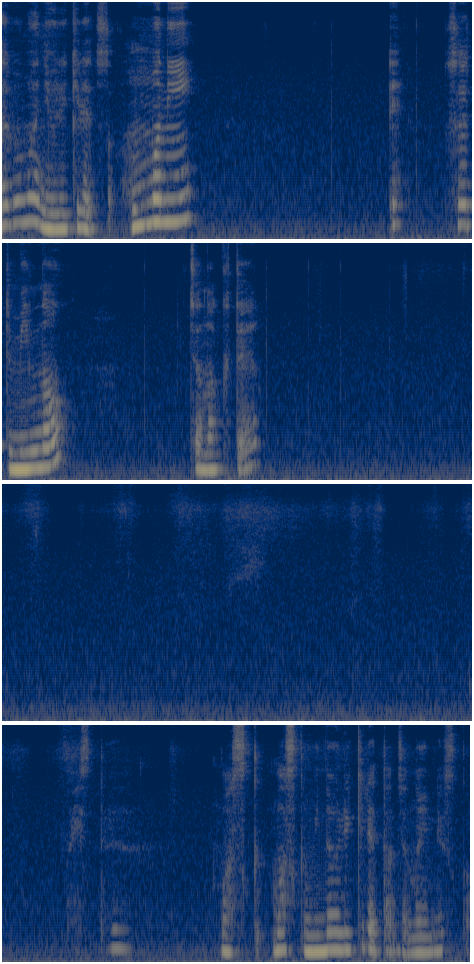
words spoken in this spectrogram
だいぶ前に売り切れてた。ほんまに？えそれってみんな？じゃなくて？マスクマスクみんな売り切れたんじゃないんですか？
